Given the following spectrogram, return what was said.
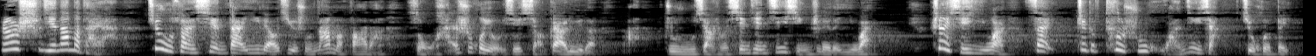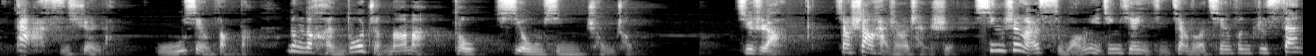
然而世界那么大呀，就算现代医疗技术那么发达，总还是会有一些小概率的，诸如像什么先天畸形之类的意外，这些意外在这个特殊环境下。就会被大肆渲染、无限放大，弄得很多准妈妈都忧心忡忡。其实啊，像上海这样的城市，新生儿死亡率今天已经降到了千分之三，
